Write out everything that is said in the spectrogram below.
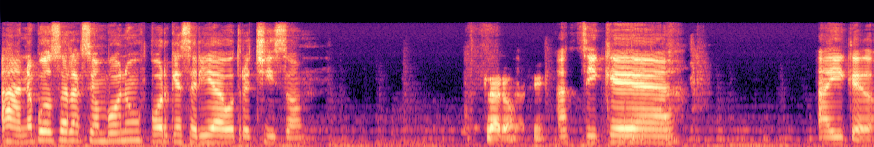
Ah, no puedo usar la acción bonus porque sería otro hechizo. Claro, sí. Así que... Ahí quedo.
